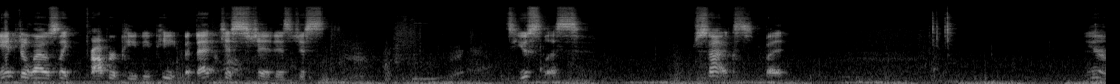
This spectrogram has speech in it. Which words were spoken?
and it allows like proper PvP. But that just shit is just it's useless. Which sucks, but yeah.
